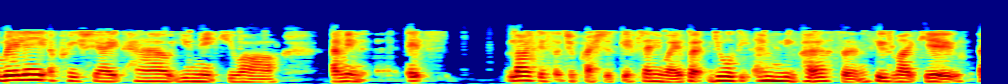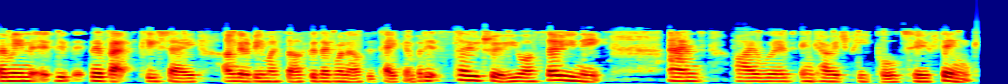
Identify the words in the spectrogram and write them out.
really appreciate how unique you are. I mean it's life is such a precious gift anyway, but you're the only person who's like you. I mean, it, it, there's that cliche, I'm going to be myself because everyone else is taken, but it's so true. You are so unique. And I would encourage people to think,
